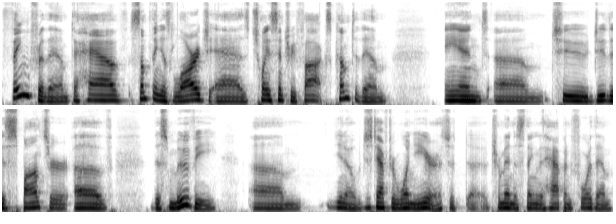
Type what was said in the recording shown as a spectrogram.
thing for them to have something as large as 20th Century Fox come to them and um, to do this sponsor of this movie. Um, you know, just after one year, it's a, a, tremendous thing that happened for them,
